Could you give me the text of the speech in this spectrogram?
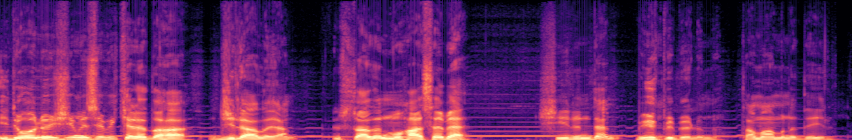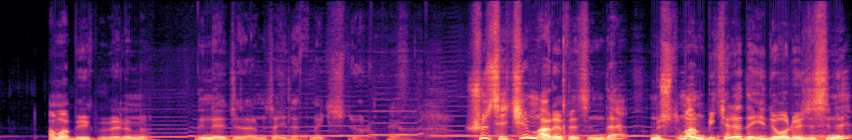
İdeolojimizi bir kere daha cilalayan Üstadın Muhasebe şiirinden büyük bir bölümü, tamamını değil ama büyük bir bölümü dinleyicilerimize iletmek istiyorum. Eyvallah. Şu seçim arefesinde Müslüman bir kere de ideolojisini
